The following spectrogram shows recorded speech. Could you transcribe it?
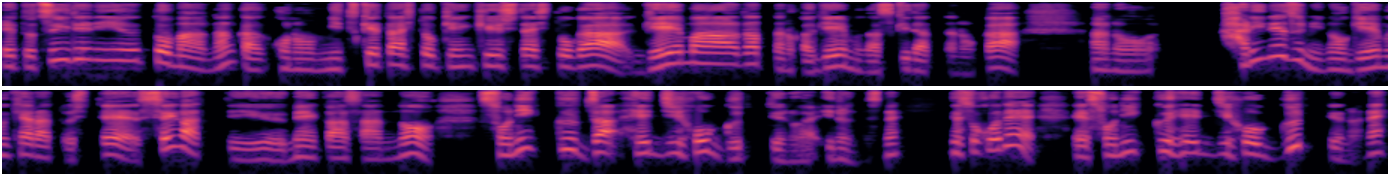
えっと、ついでに言うと、まあ、なんかこの見つけた人、研究した人がゲーマーだったのか、ゲームが好きだったのか、あの、ハリネズミのゲームキャラとして、セガっていうメーカーさんのソニック・ザ・ヘッジホッグっていうのがいるんですね。で、そこで、ソニック・ヘッジホッグっていうのはね、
